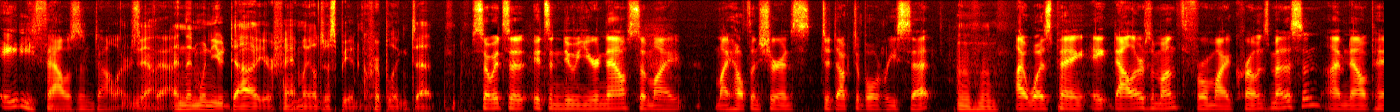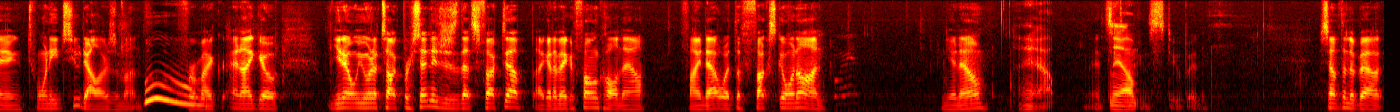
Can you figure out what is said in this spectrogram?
eighty thousand dollars Yeah, of that. and then when you die, your family will just be in crippling debt. so it's a it's a new year now. So my my health insurance deductible reset. Mm-hmm. I was paying eight dollars a month for my Crohn's medicine. I'm now paying twenty two dollars a month for my. And I go, you know, we want to talk percentages. That's fucked up. I got to make a phone call now. Find out what the fuck's going on. You know, Yeah, it's Yeah. fucking stupid. Something about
